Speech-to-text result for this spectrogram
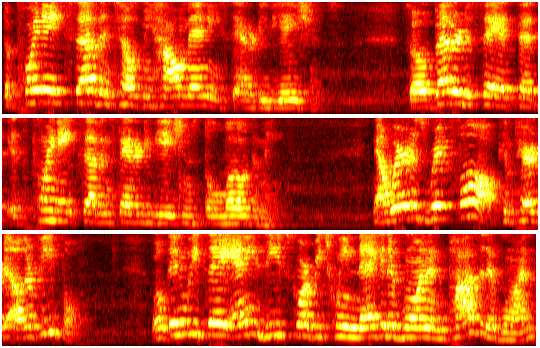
The 0.87 tells me how many standard deviations. So better to say it that it's 0.87 standard deviations below the mean. Now where does Rick fall compared to other people? Well, didn't we say any z-score between negative 1 and positive 1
